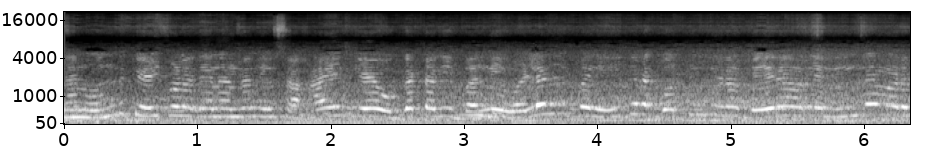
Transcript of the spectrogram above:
ನಾನು ಒಂದು ಕೇಳ್ಕೊಳ್ಳೋದೇನಂದ್ರೆ ನೀವು ಸಹಾಯಕ್ಕೆ ಒಗ್ಗಟ್ಟಾಗಿ ಬನ್ನಿ. ಒಳ್ಳೇದಕ್ಕೆ ಬನ್ನಿ. ಈ ಥರ ಬೇರೆ ಬೇರೆಯವ್ರಿಗೆ ನಿಂದೆ ಮಾಡೋದು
